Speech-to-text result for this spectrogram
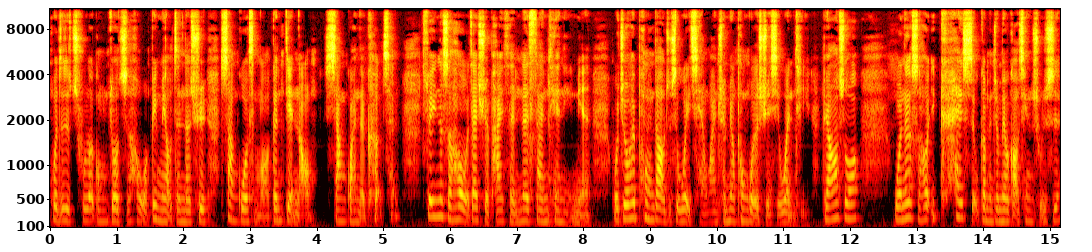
或者是出了工作之后，我并没有真的去上过什么跟电脑相关的课程。所以那时候我在学 Python 那三天里面，我就会碰到就是我以前完全没有碰过的学习问题。比方说，我那个时候一开始我根本就没有搞清楚，就是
